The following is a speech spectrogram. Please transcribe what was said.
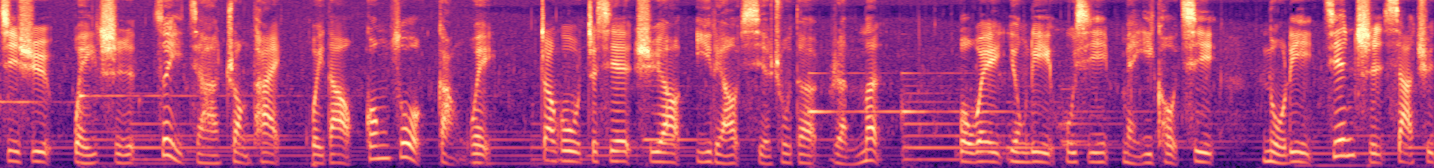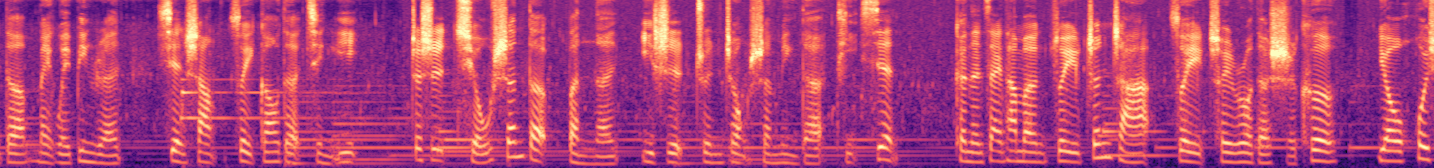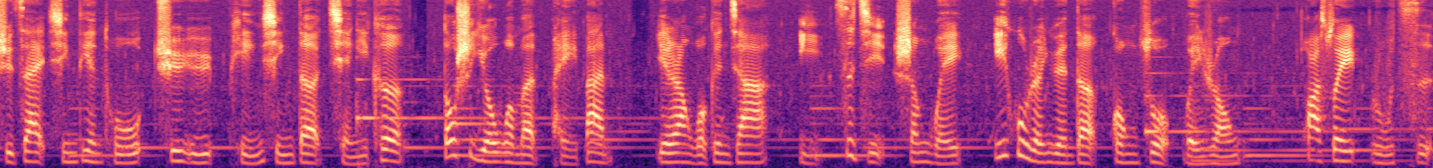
继续维持最佳状态，回到工作岗位。照顾这些需要医疗协助的人们，我为用力呼吸每一口气、努力坚持下去的每位病人献上最高的敬意。这是求生的本能，亦是尊重生命的体现。可能在他们最挣扎、最脆弱的时刻，又或许在心电图趋于平行的前一刻，都是由我们陪伴，也让我更加以自己身为医护人员的工作为荣。话虽如此。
